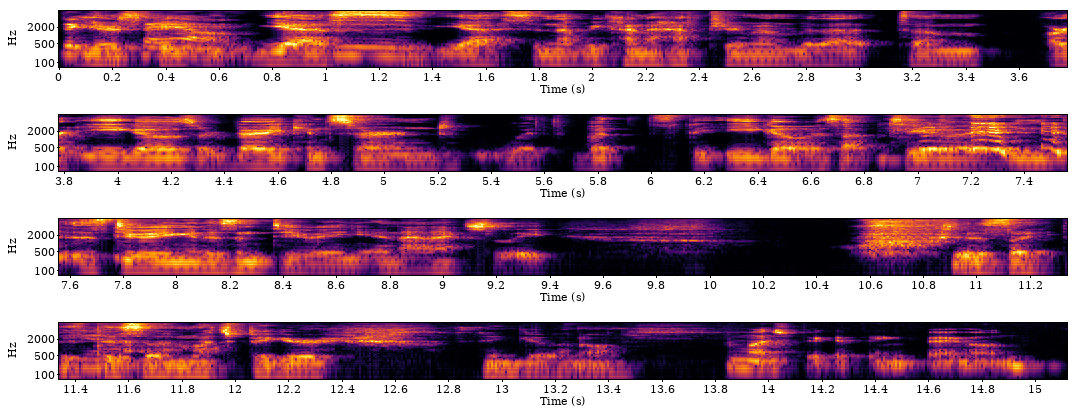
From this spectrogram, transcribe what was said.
that you're speaking. Yes, mm. yes. And that we kind of have to remember that, um, our egos are very concerned with what the ego is up to and is doing and isn't doing. And that actually, whew, there's like, yeah. there's a much bigger thing going on. A much bigger thing going on.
